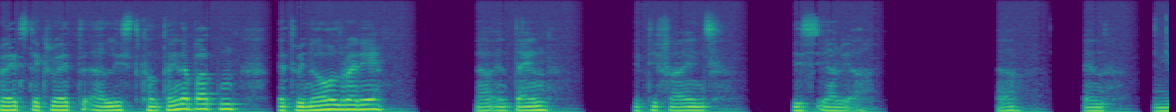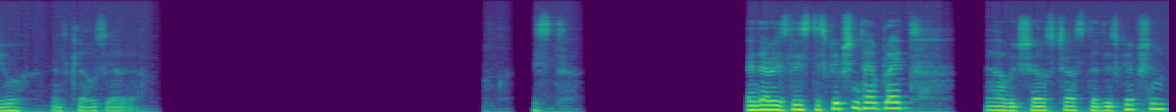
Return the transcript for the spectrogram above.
creates the create a list container button that we know already. Uh, and then it defines this area. Uh, and new and close area list. Then there is this description template, uh, which shows just the description.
